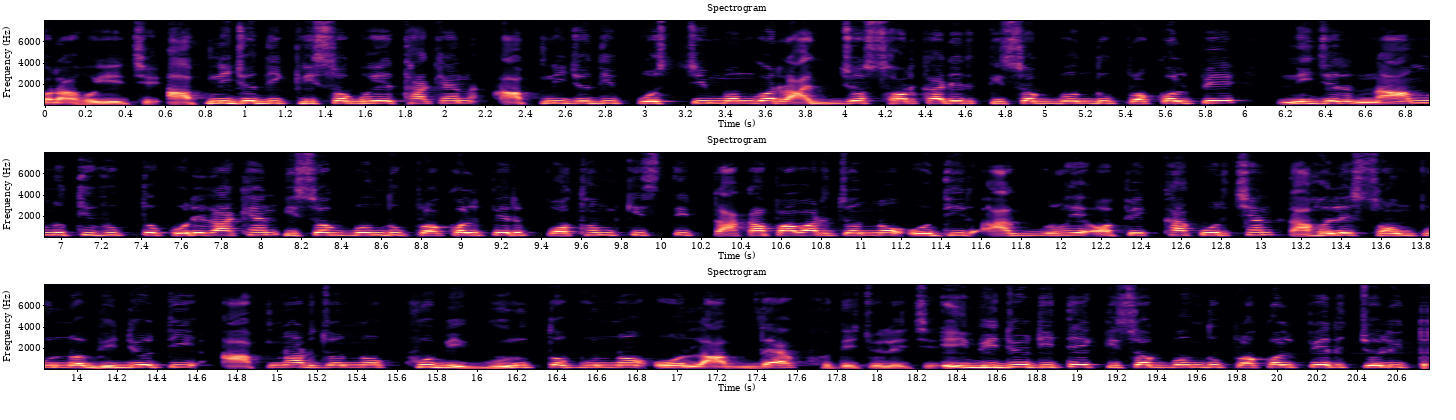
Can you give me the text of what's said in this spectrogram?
করা হয়েছে। আপনি যদি কৃষক হয়ে থাকেন, আপনি যদি পশ্চিমবঙ্গ রাজ্য সরকারের কৃষক বন্ধু প্রকল্পে নিজের নাম নথিভুক্ত করে রাখেন, কৃষক বন্ধু প্রকল্পের প্রথম কিস্তির টাকা পাওয়ার জন্য অধীর আগ্রহে অপেক্ষা করছেন, তাহলে সম্পূর্ণ ভিডিওটি আপনার জন্য খুবই গুরুত্বপূর্ণ ও লাভদায়ক হতে চলেছে। এই ভিডিওটিতে কৃষক বন্ধু প্রকল্পের চলিত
